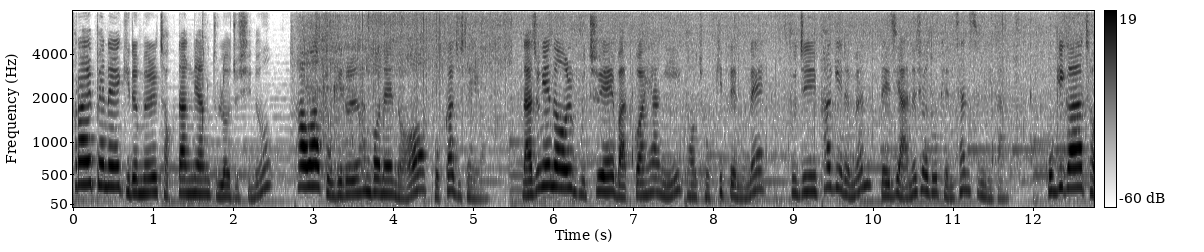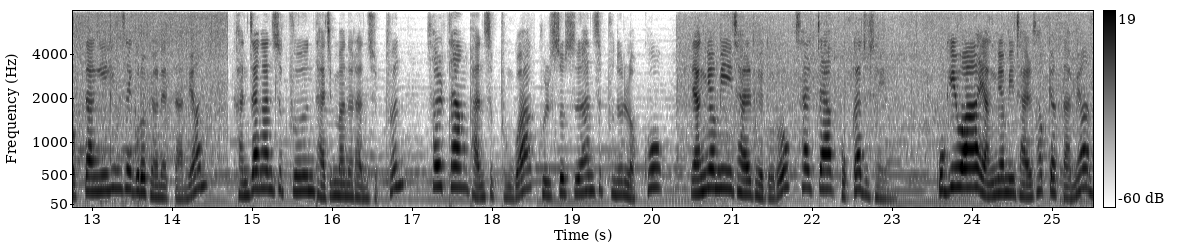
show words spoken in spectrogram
프라이팬에 기름을 적당량 둘러주신 후 파와 고기를 한 번에 넣어 볶아주세요. 나중에 넣을 부추의 맛과 향이 더 좋기 때문에 굳이 파기름은 내지 않으셔도 괜찮습니다. 고기가 적당히 흰색으로 변했다면 간장 한 스푼, 다진 마늘 한 스푼, 설탕 반 스푼과 굴소스 한 스푼을 넣고 양념이 잘 되도록 살짝 볶아주세요. 고기와 양념이 잘 섞였다면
